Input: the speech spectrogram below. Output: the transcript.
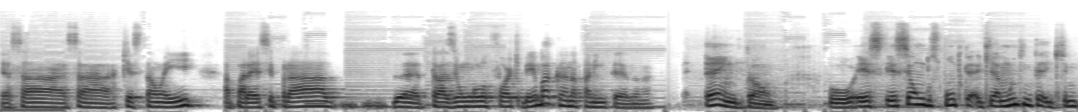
essa, essa questão aí aparece pra é, trazer um holofote bem bacana pra Nintendo, né? É, então. O, esse, esse é um dos pontos que, que é muito que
